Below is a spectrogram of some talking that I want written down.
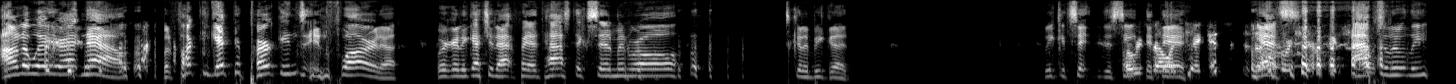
I don't know where you're at now, but fucking get to Perkins in Florida. We're gonna get you that fantastic cinnamon roll. It's gonna be good. We could sit in the seat Are we that selling tickets? Yes, absolutely.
